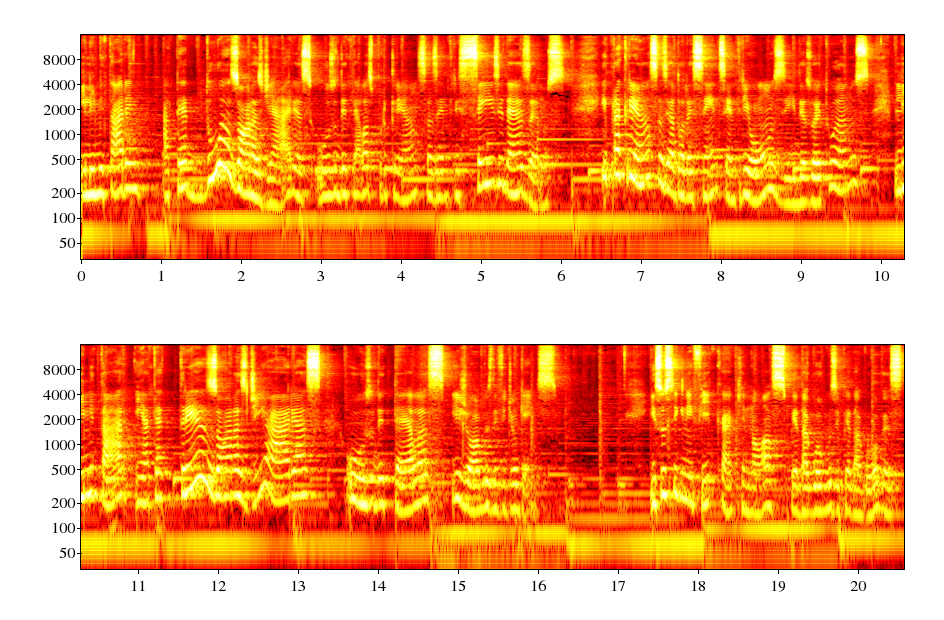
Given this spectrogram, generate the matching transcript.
e limitarem até duas horas diárias o uso de telas por crianças entre 6 e 10 anos. E para crianças e adolescentes entre 11 e 18 anos, limitar em até 3 horas diárias o uso de telas e jogos de videogames. Isso significa que nós, pedagogos e pedagogas,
